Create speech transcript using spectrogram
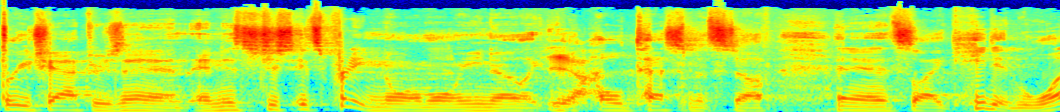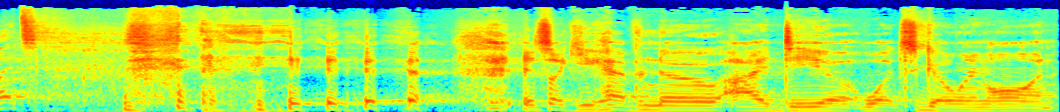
three chapters in, and it's just it's pretty normal, you know, like Yeah. Old Testament stuff, and it's like he did what? It's like you have no idea what's going on.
